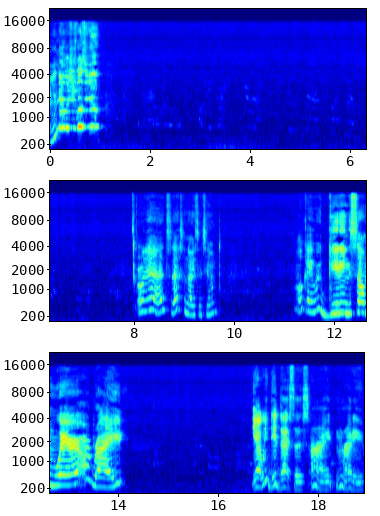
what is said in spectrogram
Isn't that what you're supposed to do? Oh yeah, that's that's a nice attempt. Okay, we're getting somewhere. All right. Yeah, we did that, sis. All right, I'm ready.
